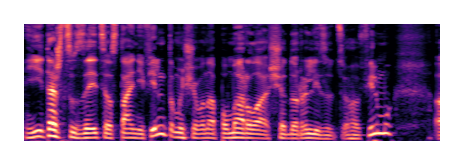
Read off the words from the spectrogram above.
Її теж це здається останній фільм, тому що вона померла ще до релізу цього фільму. Е,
